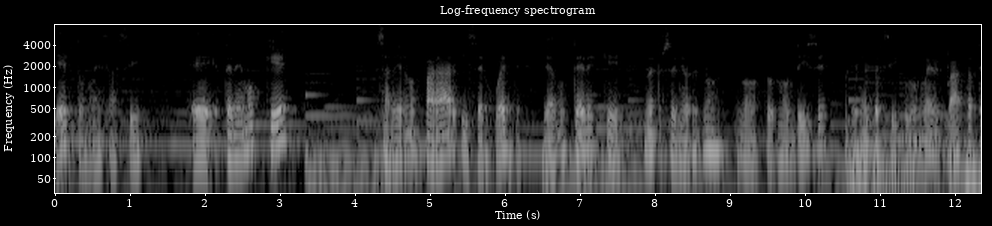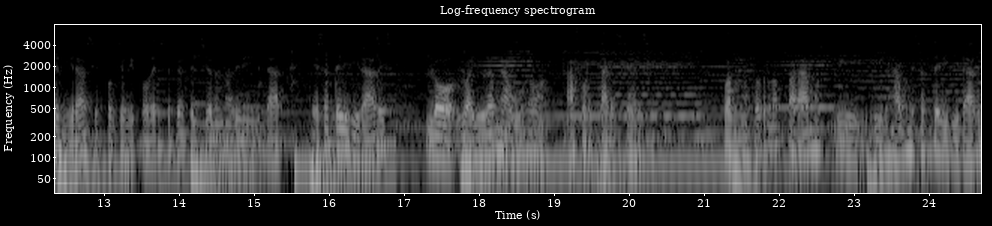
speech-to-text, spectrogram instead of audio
Esto no es así. Eh, tenemos que sabernos parar y ser fuertes. Vean ustedes que nuestro Señor nos, nos, dice en el versículo 9, bástate mi gracia porque mi poder se perfecciona en la debilidad. Esas debilidades lo, lo ayudan a uno a fortalecerse. Cuando nosotros nos paramos y, dejamos esas debilidades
